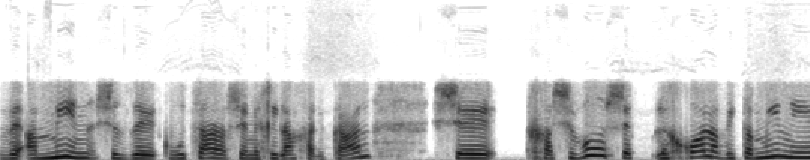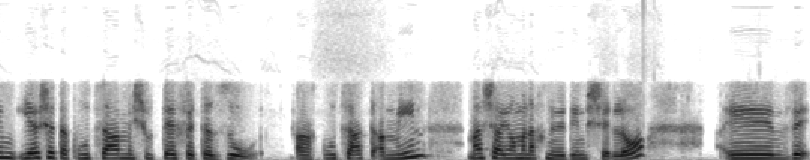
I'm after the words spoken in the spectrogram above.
ואמין, שזה קבוצה שמכילה חנקן, שחשבו שלכל הוויטמינים יש את הקבוצה המשותפת הזו, הקבוצת אמין, מה שהיום אנחנו יודעים שלא. אה, ו-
